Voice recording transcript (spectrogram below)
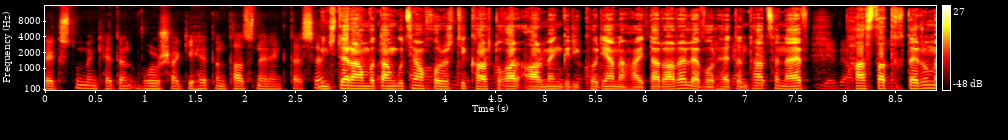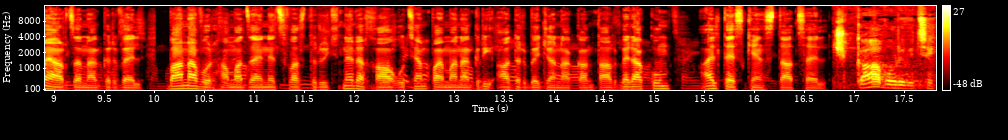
տեքստում մենք հետ որոշակի հետընթացներ ենք տեսել։ Մինչդեռ անվտանգության խորհրդի քարտուղար Արմեն Գրիգորյանը հայտարարել է, որ հետընթացը նաև փաստաթղթերում է արձանագրվել։ Բանավոր համաձայնեցված դրույթները խաղաղության պայմանագրի ադրբեջանական տարբերակում այլ տեսք են ստացել։ Չկա որևիցե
